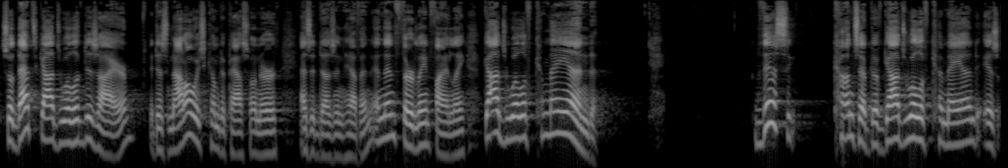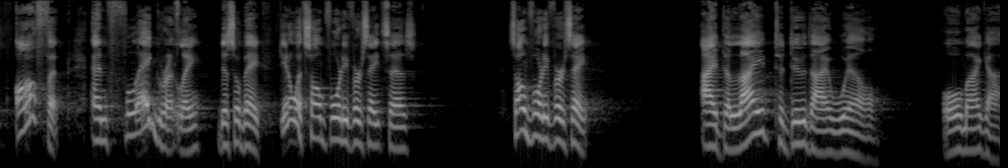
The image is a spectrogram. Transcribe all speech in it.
So that's God's will of desire. It does not always come to pass on earth as it does in heaven. And then, thirdly and finally, God's will of command. This concept of God's will of command is often and flagrantly disobeyed. Do you know what Psalm 40, verse 8 says? Psalm 40, verse 8 I delight to do thy will, O my God.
